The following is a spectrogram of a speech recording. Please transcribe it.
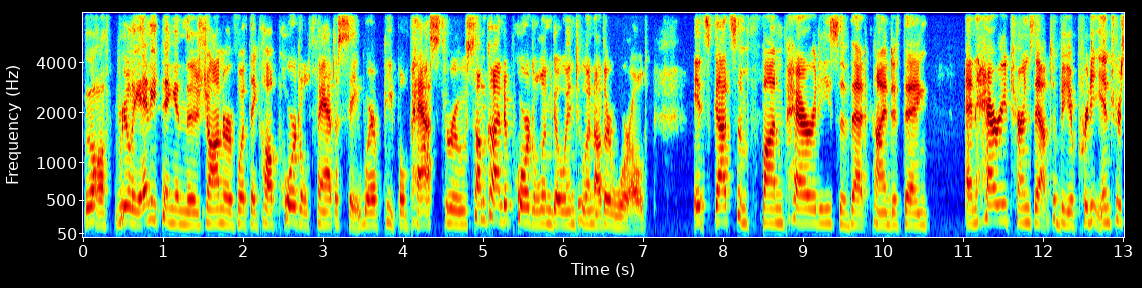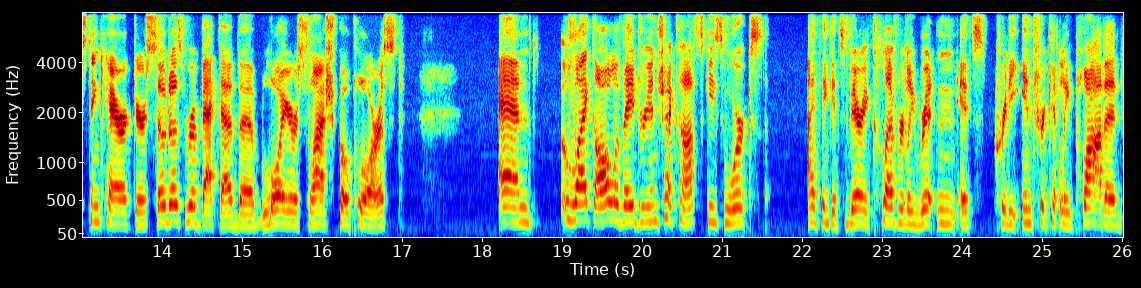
well, really anything in the genre of what they call portal fantasy, where people pass through some kind of portal and go into another world. It's got some fun parodies of that kind of thing. And Harry turns out to be a pretty interesting character. So does Rebecca, the lawyer slash folklorist. And like all of Adrian Tchaikovsky's works, I think it's very cleverly written. It's pretty intricately plotted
